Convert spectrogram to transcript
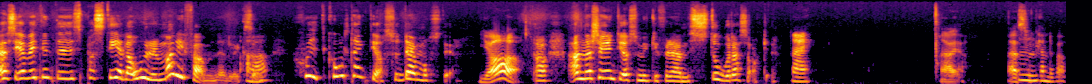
Alltså jag vet inte, ett par stela ormar i famnen liksom. Ja. Skitcoolt tänkte jag, så där måste jag. Ja! Ja, annars är inte jag så mycket för det här med stora saker. Nej. Ja, ja. Så Mm. kan det vara.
